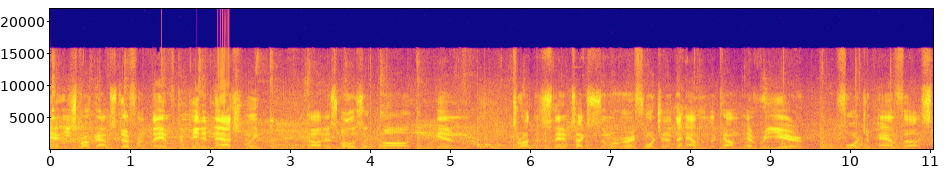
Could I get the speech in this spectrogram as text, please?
and each program is different. They have competed nationally uh, as well as uh, in throughout the state of Texas, and we're very fortunate to have them to come every year for Japan Fest.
